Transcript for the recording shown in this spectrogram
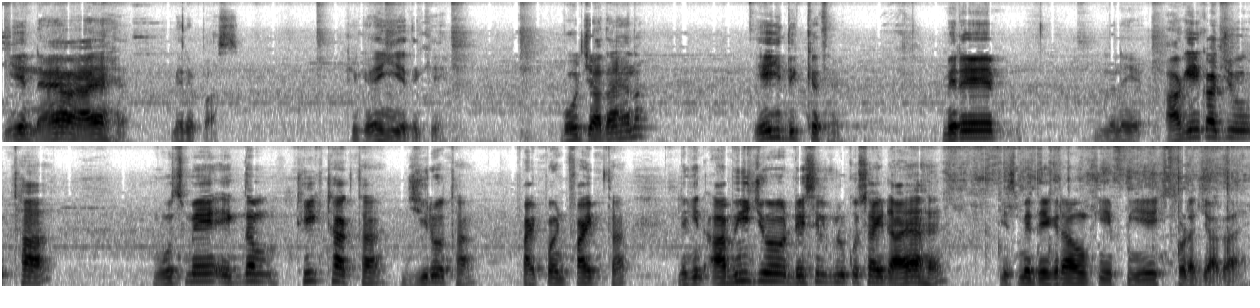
ये नया आया है मेरे पास। ठीक है, ये देखिए। बहुत ज़्यादा है ना? यही दिक्कत है। मेरे, मैंने आगे का जो था, वो उसमें एकदम ठीक ठाक था ज़ीरो था 5.5 था, लेकिन अभी जो डेसिल ग्लूकोसाइड आया है इसमें देख रहा हूँ कि पीएच थोड़ा ज़्यादा है।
